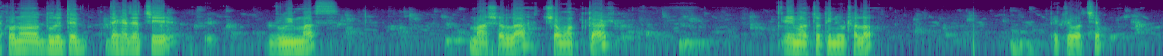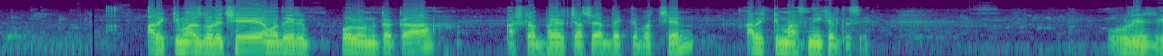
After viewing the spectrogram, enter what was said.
এখনও দূরেতে দেখা যাচ্ছে রুই মাছ। মাশাল্লাহ চমৎকার। এইমাত্র তিনি উঠালো। দেখতে পাচ্ছেন। আরেকটি মাছ ধরেছে আমাদের পলন কাকা, আশরাফ ভাইয়ের চাচা। দেখতে পাচ্ছেন। আরেকটি মাছ নিয়ে খেলতেছে। ওরে রে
